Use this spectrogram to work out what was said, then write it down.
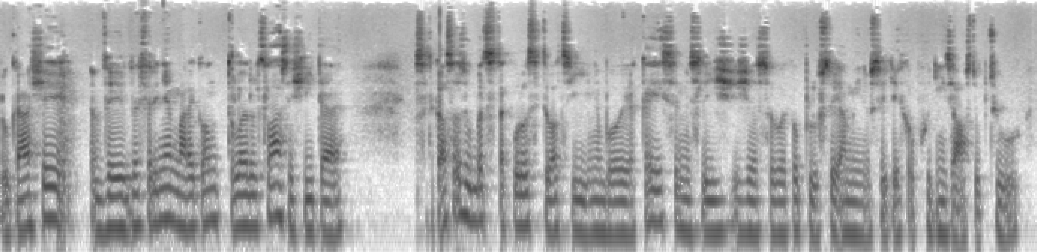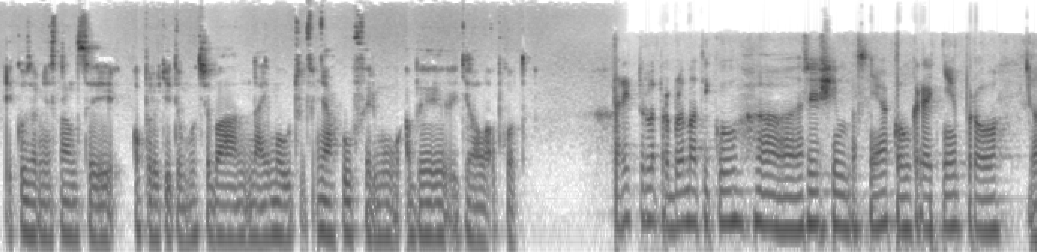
Lukáši, vy ve firmě Marekon tohle docela řešíte. Setkal se vůbec s takovou situací, nebo jaké si myslíš, že jsou jako plusy a mínusy těch obchodních zástupců jako zaměstnanci oproti tomu třeba najmout nějakou firmu, aby dělala obchod? Tady tuhle problematiku uh, řeším vlastně já konkrétně pro uh,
